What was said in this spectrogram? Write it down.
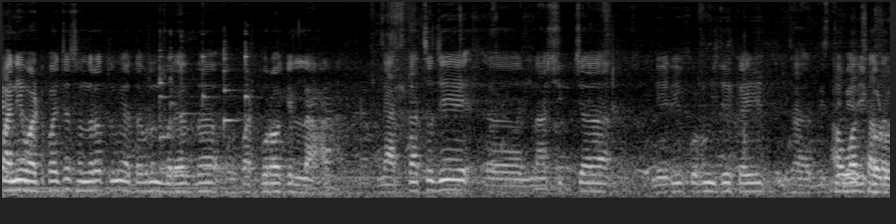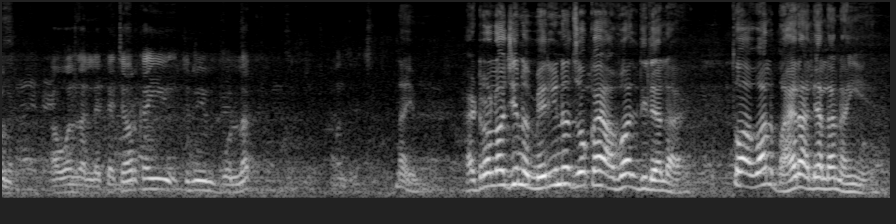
पाणी वाटपाच्या संदर्भात तुम्ही आतापर्यंत बऱ्याचदा पाठपुरावा केलेला आहात. आणि आत्ताचं जे नाशिकच्या नेरीकडून जे काही अहवाल झालेलं आहे त्याच्यावर काही तुम्ही बोललात? मंत्री नाही हायड्रॉलॉजीनं मेरीनं जो काय अहवाल दिलेला आहे तो अहवाल बाहेर आलेला नाही आहे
